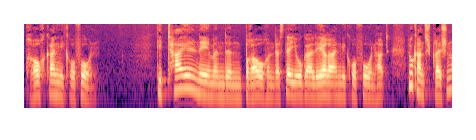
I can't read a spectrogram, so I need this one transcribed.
braucht kein Mikrofon. Die Teilnehmenden brauchen, dass der Yoga-Lehrer ein Mikrofon hat. Du kannst sprechen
